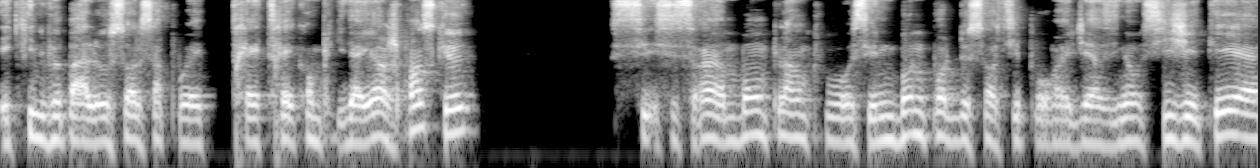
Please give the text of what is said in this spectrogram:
et qui ne veut pas aller au sol, ça pourrait être très, très compliqué. D'ailleurs, je pense que ce serait un bon plan pour, c'est une bonne porte de sortie pour euh. Si j'étais, euh,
